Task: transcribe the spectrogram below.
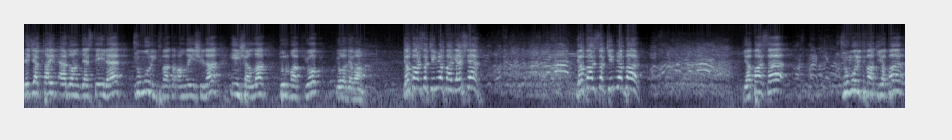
Recep Tayyip Erdoğan desteğiyle Cumhur İttifakı anlayışıyla inşallah durmak yok, yola devam. Yaparsa kim yapar gençler? Yaparsa kim yapar? Yaparsa Cumhur İttifakı yapar.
